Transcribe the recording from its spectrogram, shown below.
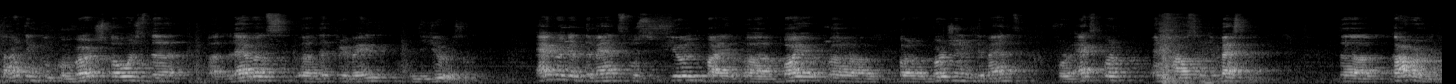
starting to converge towards the uh, levels uh, that prevailed in the Eurozone. Aggregate demand was fueled by uh, bio, uh, burgeoning demand for export and housing investment. The government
